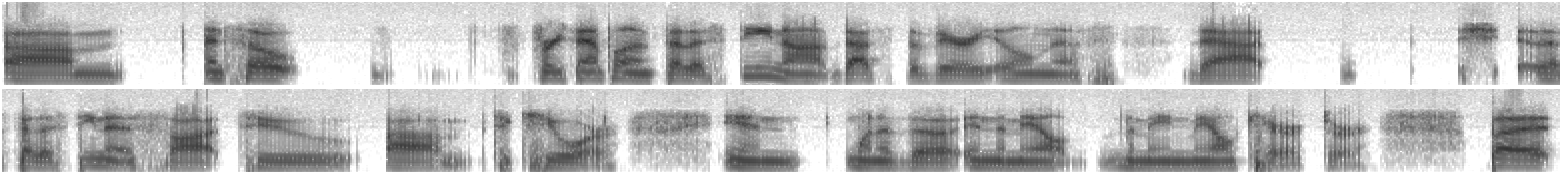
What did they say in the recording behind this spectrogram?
um, and so, for example, in Celestina, that's the very illness that she, uh, Celestina is sought to um, to cure in one of the in the male the main male character. But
